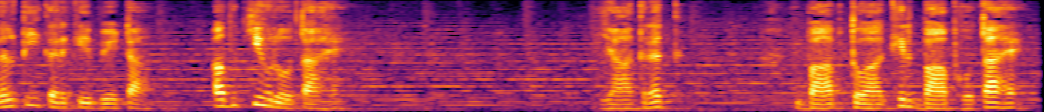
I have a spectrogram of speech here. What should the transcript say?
गलती करके बेटा, अब क्यों रोता है? याद रख, बाप तो आखिर बाप होता है।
